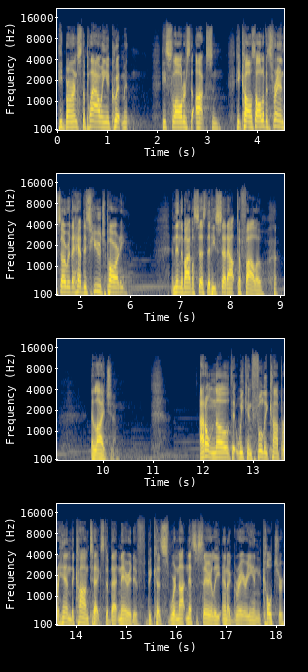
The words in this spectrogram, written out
He burns the plowing equipment. He slaughters the oxen. He calls all of his friends over. They have this huge party. And then the Bible says that he set out to follow Elijah. I don't know that we can fully comprehend the context of that narrative because we're not necessarily an agrarian culture.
